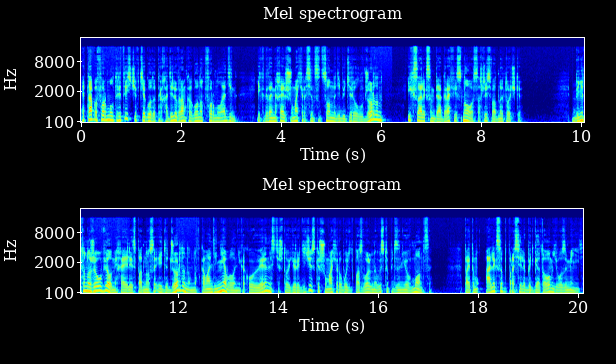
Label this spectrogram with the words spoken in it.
Этапы Формулы 3000 в те годы проходили в рамках гонок Формулы-1, и когда Михаил Шумахер сенсационно дебютировал в Джордан, их с Алексом биографии снова сошлись в одной точке – Бенетон уже увел Михаила из-под носа Эдди Джордана, но в команде не было никакой уверенности, что юридически Шумахеру будет позволено выступить за нее в Монце. Поэтому Алекса попросили быть готовым его заменить.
